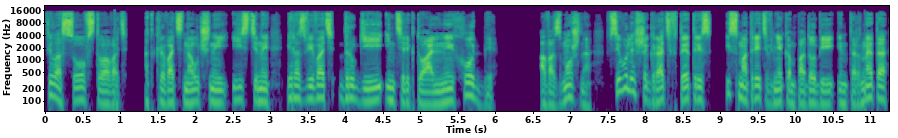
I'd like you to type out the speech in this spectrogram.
философствовать, открывать научные истины и развивать другие интеллектуальные хобби. А возможно, всего лишь играть в тетрис и смотреть в неком подобии интернета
